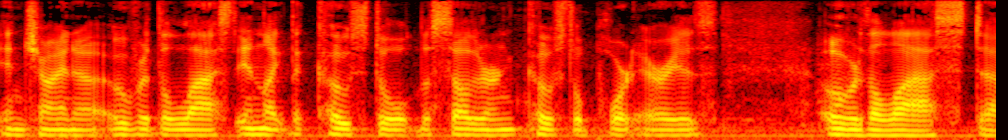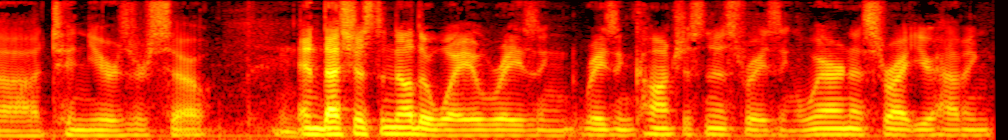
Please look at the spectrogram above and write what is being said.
in china over the last in like the coastal the southern coastal port areas over the last uh, 10 years or so. And that's just another way of raising raising consciousness raising awareness right? You're having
